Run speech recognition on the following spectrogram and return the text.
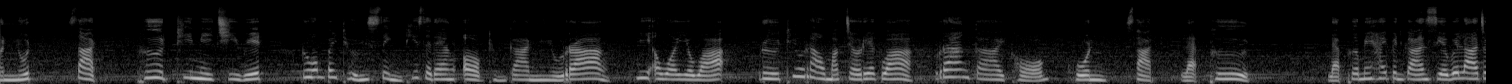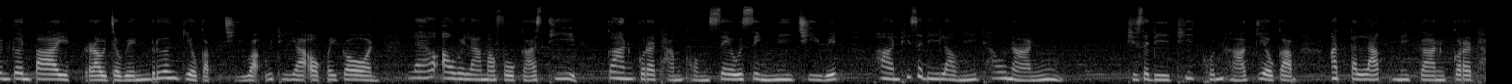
มนุษย์ สัตว์ พืชที่มีชีวิต รวมไปถึงสิ่งที่แสดงออกถึงการมีร่าง มีอวัยวะ หรือที่เรามักจะเรียกว่า ร่างกายของคน สัตว์ และพืช และเพื่อไม่ให้เป็นการเสียเวลาจนเกินไป เราจะเว้นเรื่องเกี่ยวกับชีววิทยาออกไปก่อน แล้วเอาเวลามาโฟกัสที่การกระทำของเซลล์สิ่งมีชีวิต ผ่านทฤษฎีเหล่านี้เท่านั้น ทฤษฎีที่ค้นหาเกี่ยวกับอัตลักษณ์ในการกระท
